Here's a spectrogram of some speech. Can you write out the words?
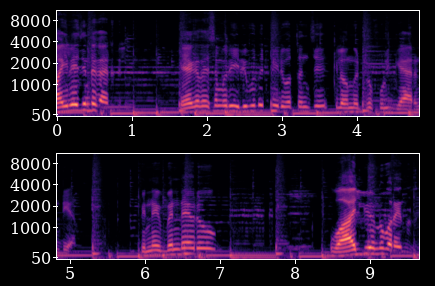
മൈലേജിന്റെ കാര്യത്തിൽ ഏകദേശം ഒരു ഇരുപത് ടു ഇരുപത്തഞ്ച് കിലോമീറ്റർ ഫുൾ ഗ്യാരണ്ടിയാണ് പിന്നെ ഇവന്റെ ഒരു വാല്യൂ എന്ന് പറയുന്നത്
